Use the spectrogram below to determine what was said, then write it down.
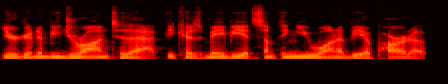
you're going to be drawn to that because maybe it's something you want to be a part of.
